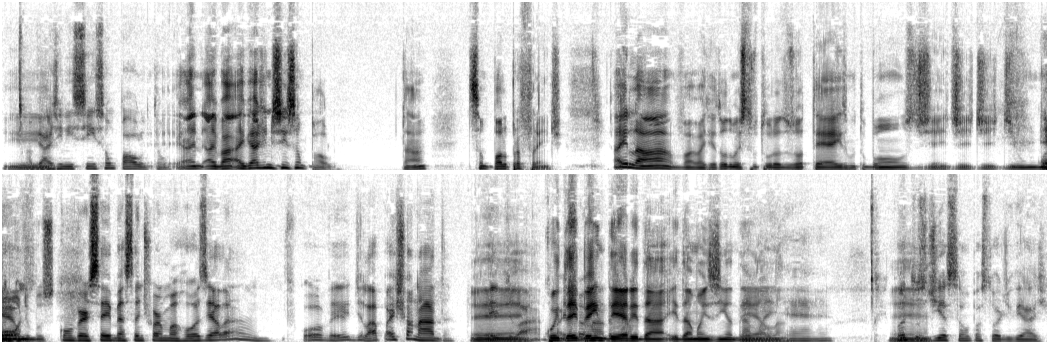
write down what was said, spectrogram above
E... A viagem inicia em São Paulo, então. A, a, a viagem inicia em São Paulo, tá? De São Paulo para frente. Aí lá vai, vai, ter toda uma estrutura dos hotéis muito bons, de, de, de, de um é, ônibus. Conversei bastante com a irmã Rose e ela ficou, veio de lá apaixonada. É, lá, cuidei apaixonada bem dela e da, e da mãezinha da dela. Mãe, é. Quantos é. dias são, pastor, de viagem?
